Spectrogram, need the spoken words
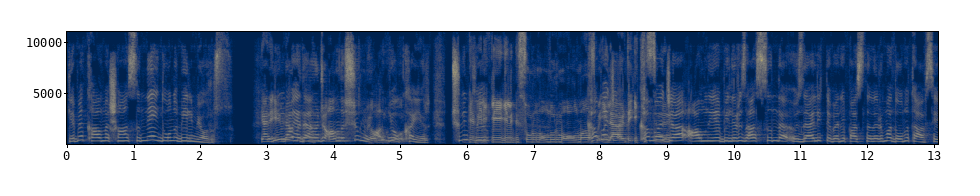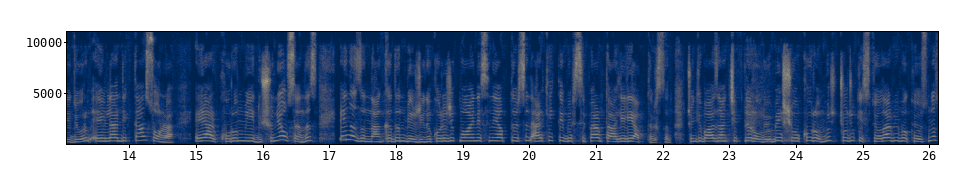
gebe kalma şansı neydi onu bilmiyoruz. Yani Bilmeden- evlenmeden önce anlaşılmıyor mu bu? Yok hayır. Çünkü Gebelikle ilgili bir sorun olur mu olmaz mı kabaca, ileride ikisinin? kabaca anlayabiliriz aslında özellikle ben hep hastalarıma da onu tavsiye ediyorum. Evlendikten sonra eğer korunmayı düşünüyorsanız en azından kadın bir jinekolojik muayenesini yaptırsın, erkek de bir sperm tahlili yaptırsın. Çünkü bazen çiftler oluyor 5 yıl korunmuş çocuk istiyorlar bir bakıyorsunuz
